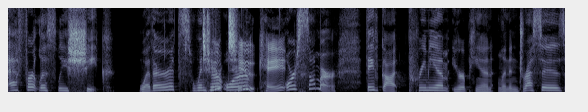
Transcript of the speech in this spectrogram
effortlessly chic, whether it's winter Toot or toot, Kate. or summer. They've got premium European linen dresses,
